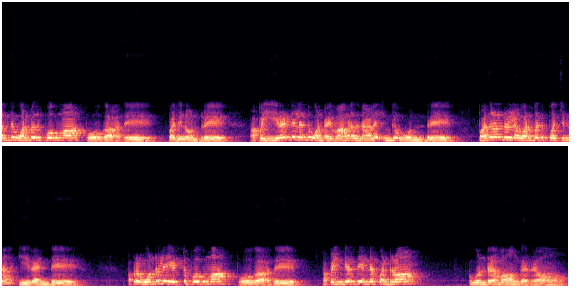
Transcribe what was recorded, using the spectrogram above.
வந்து ஒன்பது போகுமா? போகாது. பதினொன்று. அப்போ இரண்டுலேருந்து ஒன்றை வாங்கினதுனால இங்கே ஒன்று. பதினொன்றில் ஒன்பது போச்சுன்னா இரண்டு. அப்புறம் ஒன்றில் எட்டு போகுமா? போகாது. அப்போ இங்கேருந்து என்ன பண்ணுறோம் ஒன்றை வாங்குகிறோம்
